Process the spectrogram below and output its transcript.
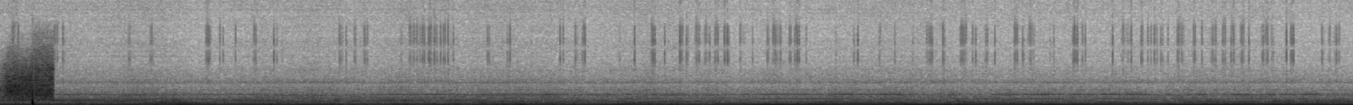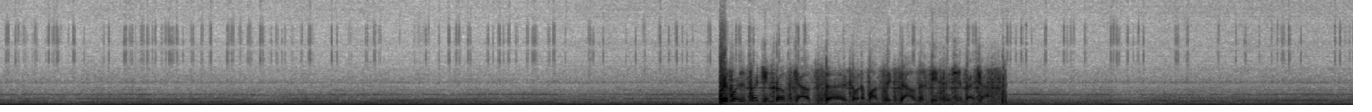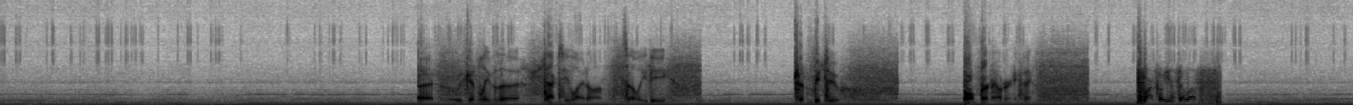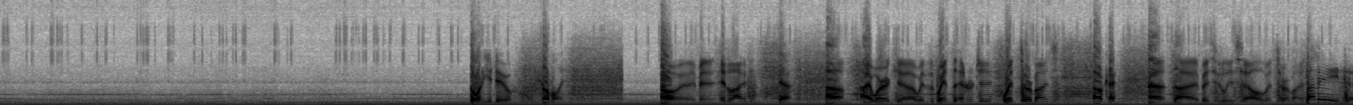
The 13 Scouts uh, coming up on 6,000, be switching to Bradshaw. We can leave the taxi light on. It's LED. Shouldn't be too. Won't burn out or anything. Marco, you still up? So what do you do normally? Oh, I mean, in life? Yeah. Um, I work uh, with wind energy, wind turbines, Okay. and I basically sell wind turbines. Bob 8, uh,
